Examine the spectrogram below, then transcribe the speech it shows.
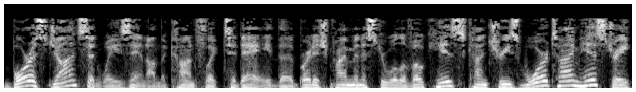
Boris Johnson weighs in on the conflict today. The British Prime Minister will evoke his country's wartime history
